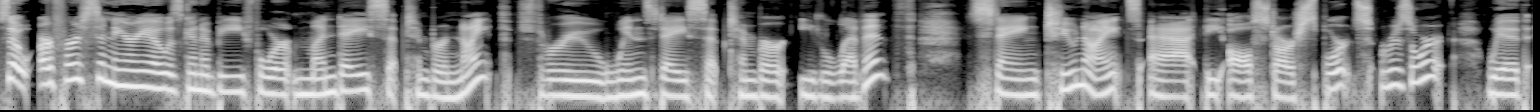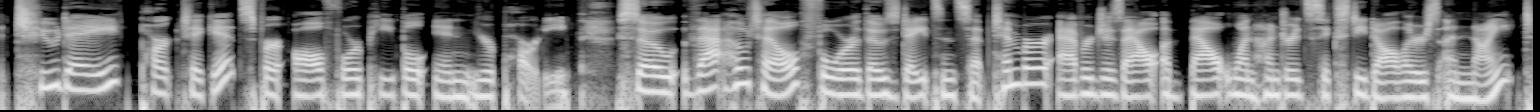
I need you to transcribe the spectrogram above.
So, our first scenario is going to be for Monday, September 9th through Wednesday, September 11th, staying two nights at the All Star Sports Resort with two day park tickets for all four people in your party. So, that hotel for those dates in September averages out about $160 a night.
